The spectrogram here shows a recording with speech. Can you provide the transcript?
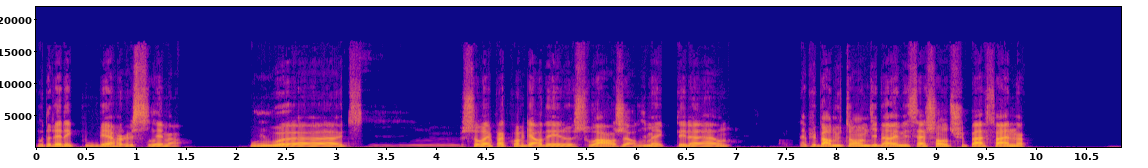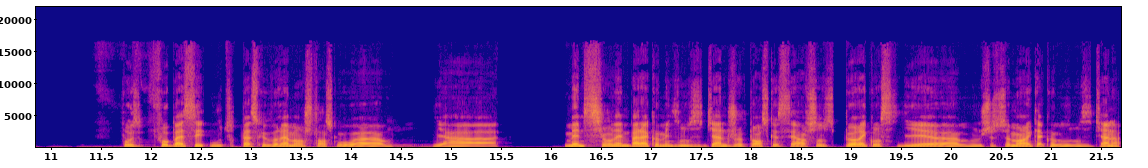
voudraient découvrir le cinéma ou euh, ne sauraient pas quoi regarder le soir. Je leur dis, mais écoutez, la, la plupart du temps, on me dit, bah ouais, mais ça chante, je suis pas fan. faut, faut passer outre parce que vraiment, je pense qu'il y a. Même si on n'aime pas la comédie musicale, je pense que c'est un film qui peut réconcilier euh, justement avec la comédie musicale.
